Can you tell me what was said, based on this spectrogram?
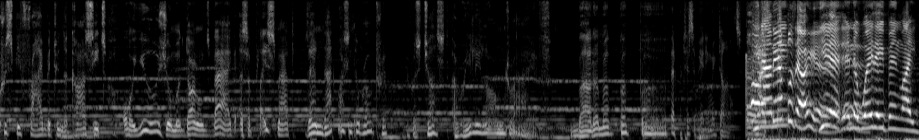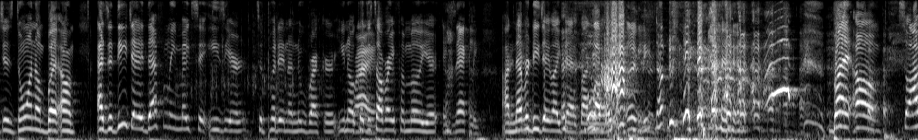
crispy fry between the car seats or use your McDonald's bag as a placemat, then that wasn't a road trip. It was just a really long drive. Ba-da-ba-ba-ba. At participating McDonald's. You know what I mean? samples out here. Yeah, and the way they've been like just doing them. But um, as a DJ, it definitely makes it easier to put in a new record. You know, because Right. it's already familiar. exactly. I never DJ like that, by the way. Don't do that. But um, so I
